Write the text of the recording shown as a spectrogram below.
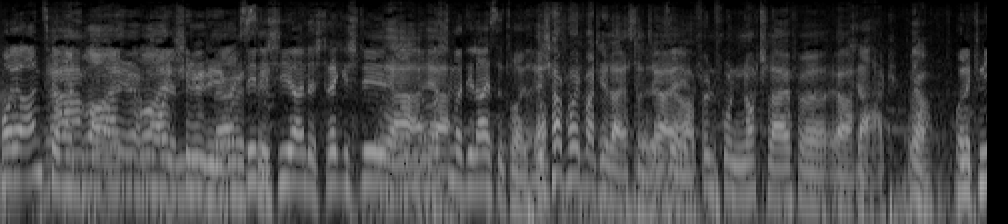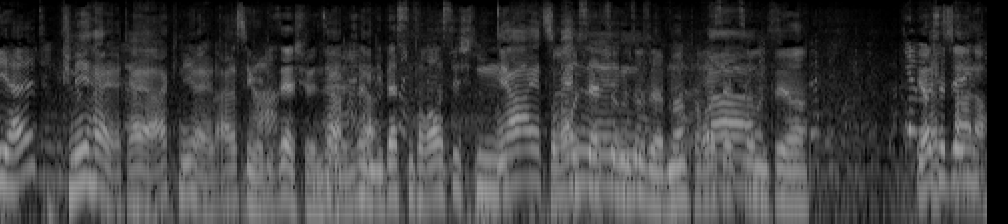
Moin Ansgar, Ja, mein Freund. moin, moin, Schildi, Ja, ich sehe dich hier an der Strecke stehen Ja, und du ja. hast schon mal die leistet heute. ne? Ich habe heute was geleistet, ja, ja. gut. Fünf Runden Nordschleife, ja. Stark. Ja. Und der Knie hält? Knie hält, ja, ja, Knie hält, alles gut. Sehr schön, sehr Ja, schön. Das sind ja. die besten Voraussichten. Ja, jetzt Voraussetzungen, so sagt man. Voraussetzungen für. Wie heißt das Ding? Ja,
